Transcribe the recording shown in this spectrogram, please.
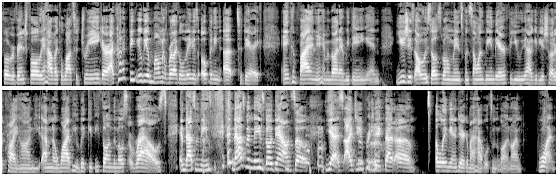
feel revengeful and have like a lot to drink. Or I kind of think it'll be a moment where like Olivia's opening up to Derek and confiding in him about everything. And usually it's always those moments when someone's being there for you, how give you a shoulder to cry on. You, I don't know why people get be feeling the most aroused, and that's when things and that's when things go down. So yes, I do predict that um, Olivia and Derek might have something going on. One,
